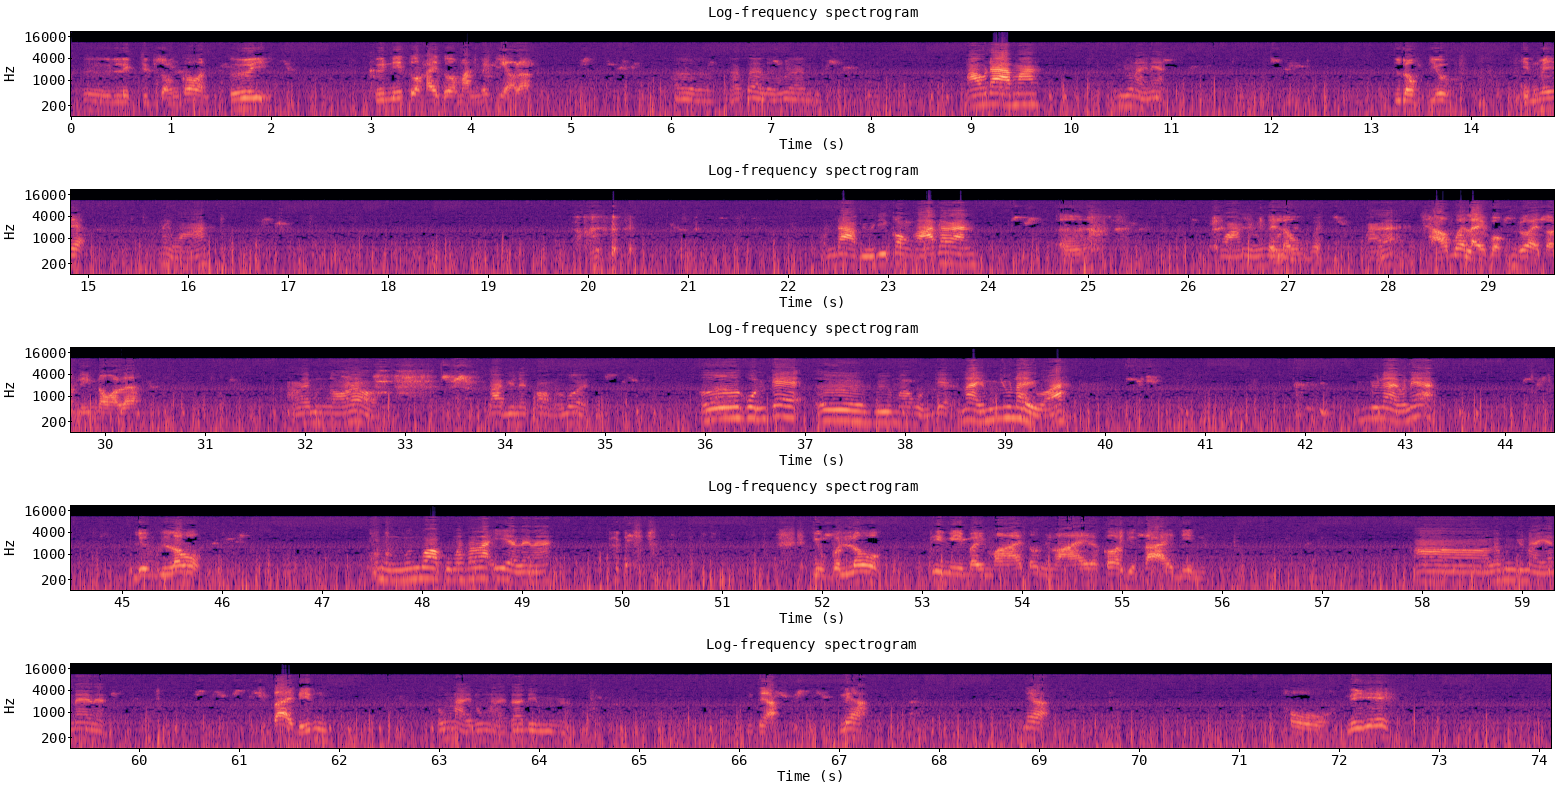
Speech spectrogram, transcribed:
เออเหล็กสิบสองก้อนเฮ้ยคืนนี้ตัวใครตัวมันไม่เกี่ยวแล้วเออแล้วแต่เลยเพื่อนเอาดาบมามึงอยู่ไหนเนี่ยหลบอยู่เห็นไหมเนี่ยไหนวะมันดาบอยู่ที่กล่องคราฟแล้วกัน เออวางอยู่ข้างบแต่นเราไม่ ไปแล้วเช้าเมื่อไหรบอกด้วยตอนนี้นอนแล้วอะไรมึงนอนแล้วเหรอดาบอยู่ในกล่องแล้วเว้ยเออขนแกะ เออลืมมาขนแกะ ไหนมึงอยู่ไหนวะมึงอยู่ไหนวะเนี่ยยืมโลกมึงมึงบอกกูมาซะละเอียดเลยนะอยู่บนโลกที่มีใบไม้ต้นไม้แล้วก็อยู่ใต้ดิน อ่า แล้วมึง อยู่ไหนกันแน่เนี่ยอยู่ใต้ดิน ตรงไหนตรงไหนใต้ดินมึงอะเนี่ย เนี่ย เนี่ยโถนี่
